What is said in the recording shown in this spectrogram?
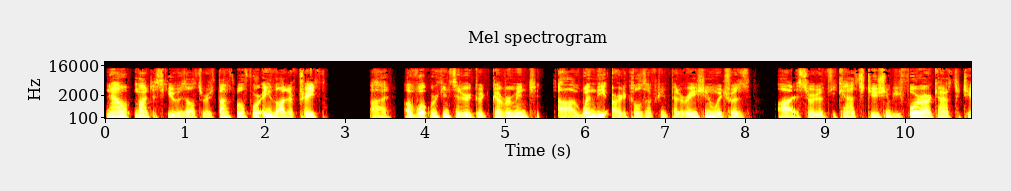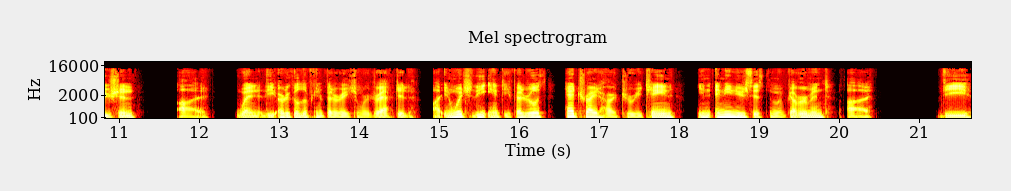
Now, Montesquieu is also responsible for a lot of traits uh, of what were considered good government uh, when the Articles of Confederation, which was uh, sort of the Constitution before our Constitution, uh, when the Articles of Confederation were drafted, uh, in which the Anti Federalists had tried hard to retain in any new system of government uh, the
